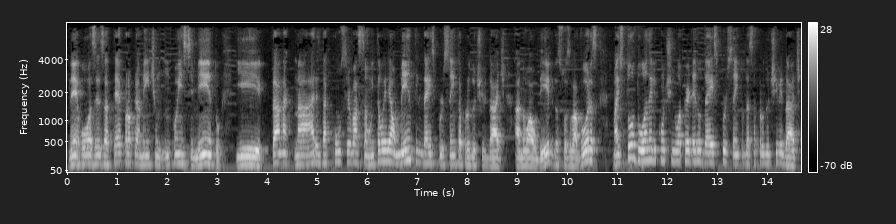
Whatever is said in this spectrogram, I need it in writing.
né, ou às vezes até propriamente um, um conhecimento e tá na, na, área da conservação. Então ele aumenta em 10% a produtividade anual dele, das suas lavouras, mas todo ano ele continua perdendo 10% dessa produtividade.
